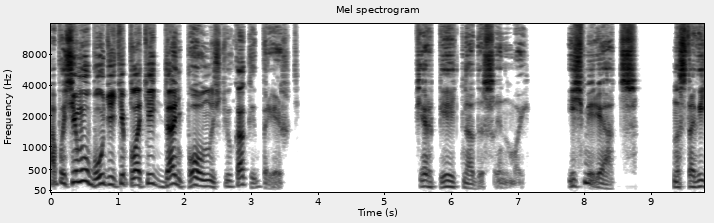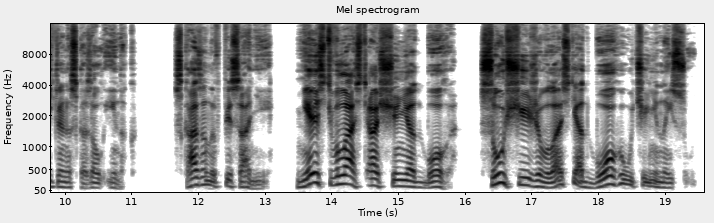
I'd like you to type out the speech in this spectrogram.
а посему будете платить дань полностью, как и прежде. Терпеть надо, сын мой, и смиряться, наставительно сказал инок. Сказано в Писании, несть власть аще не от Бога, сущие же власти от Бога учиненной суть.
